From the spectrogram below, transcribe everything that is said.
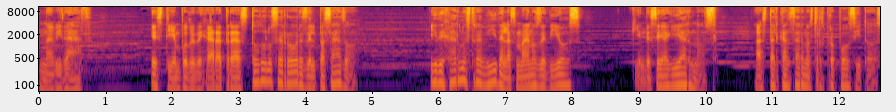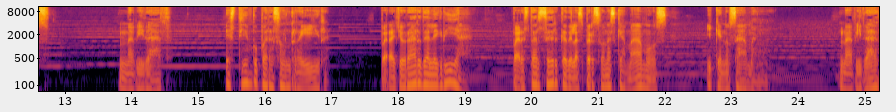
Navidad es tiempo de dejar atrás todos los errores del pasado y dejar nuestra vida en las manos de Dios, quien desea guiarnos hasta alcanzar nuestros propósitos. Navidad es tiempo para sonreír, para llorar de alegría, para estar cerca de las personas que amamos y que nos aman. Navidad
